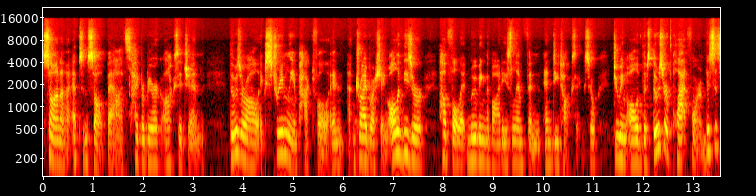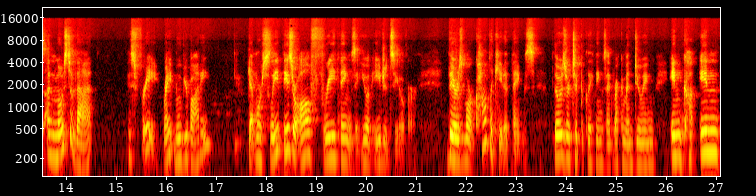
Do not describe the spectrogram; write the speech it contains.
sauna, Epsom salt baths, hyperbaric oxygen, those are all extremely impactful and uh, dry brushing. All of these are helpful at moving the body's lymph and, and detoxing. So doing all of those, those are a platform. This is, and most of that is free, right? Move your body, get more sleep. These are all free things that you have agency over. There's more complicated things those are typically things I'd recommend doing in co- in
